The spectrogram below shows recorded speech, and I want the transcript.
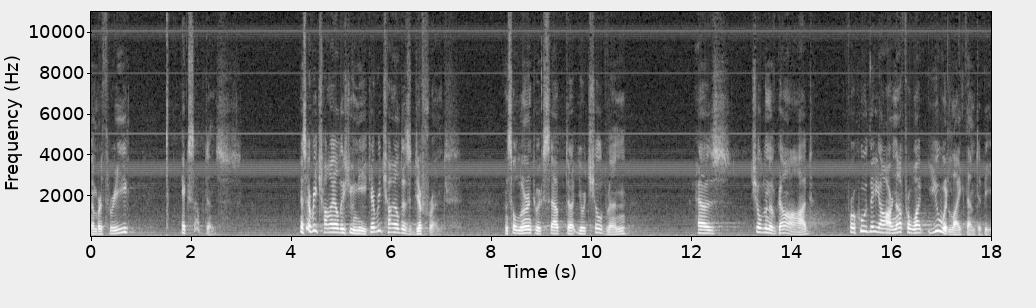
Number three, acceptance. Yes, every child is unique, every child is different. And so learn to accept uh, your children as children of God for who they are, not for what you would like them to be.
